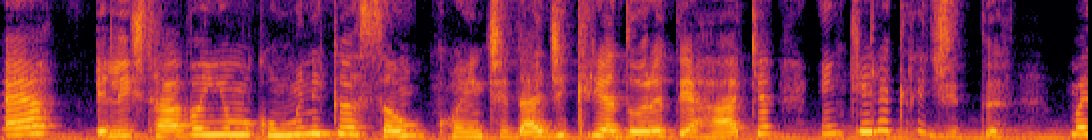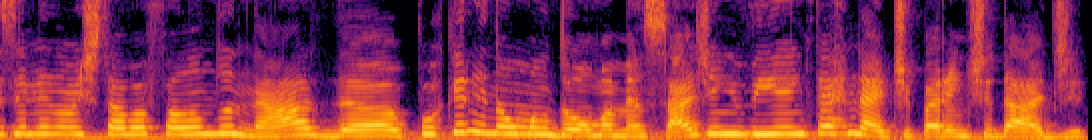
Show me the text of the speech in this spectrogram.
É, ele estava em uma comunicação com a entidade criadora terráquea em que ele acredita. Mas ele não estava falando nada. Por que ele não mandou uma mensagem via internet para a entidade?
